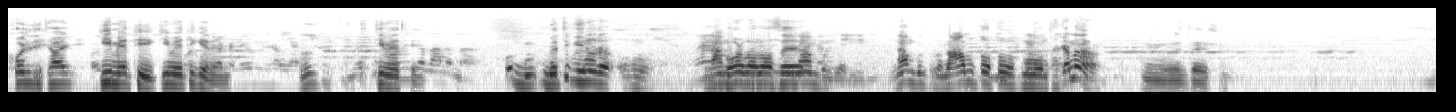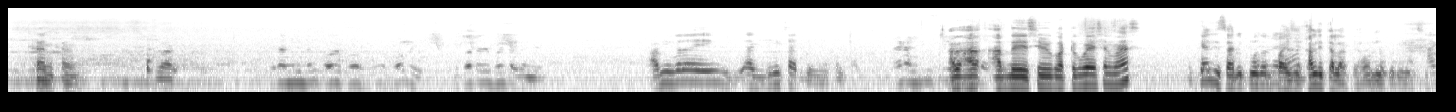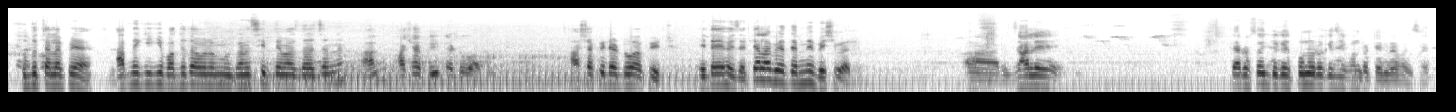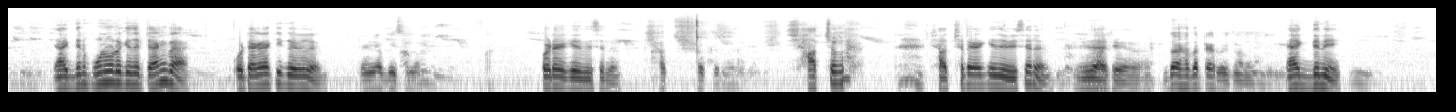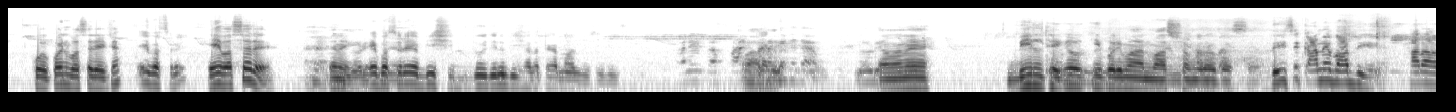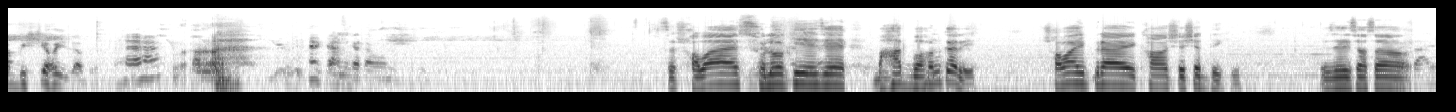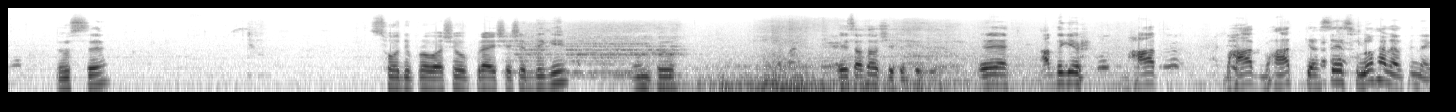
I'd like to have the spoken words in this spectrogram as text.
খোল দিতে হয়। কি মেথি? কি মেথি কেনেন? কি মেথি? মেথি বিভিন্ন হুম। বড় ভালো আছে। নাম তো তো মন থাকে না। বুঝতে পেরেছি। খান খান। আমি বলে একদিন চার আপনি সিবি কটক পেয়েছেন মাছ? কেজি চারিক মতন পাইছি খালি তেলাপিয়া অন্য কোনো মাছ শুধু তেলাপিয়া? আপনি কি কি পদ্ধতি অবলম্বন করেন মাছ ধরার জন্য? আমি ভাষা ফিট আর ডোবা ফিট। আশা ফিট আর ডুয়া ফিট এটাই হয়ে যায়। তেলাপিয়া তেমনি বেশি বাড়ে আর জালে তেরো চোদ্দ কেজি পনেরো কেজি পর্যন্ত ট্যাংরা হয়েছে একদিন পনেরো কেজি ট্যাংরা? ও ট্যাংরা কি করলেন? ট্যাংরা বেছিল কয় টাকা কেজি বেছিলেন সাতশো করে সাতশো সাতশো টাকা কেজি বেছিলেন দশ হাজার টাকা বেছিলাম একদিনে? কোন বছরে এটা এই বছরে। এই বছরে? এই বছরে বিশ দুই দিনে বিশ হাজার টাকার মাছ বেশি দিয়েছি। তার মানে বিল থেকেও কি পরিমাণ মাছ সংগ্রহ করছে? দিয়েছে কানে বাদে সারা বিশ্বে হয়ে যাবে। সবাই ছিল কি এই যে ভাত বহনকারী? সবাই প্রায় খাওয়া শেষের দিকে। যে চাচা ধরছে। সৌদি প্রবাসেও প্রায় শেষের দিকে কিন্তু এই চাচাও শেষের দিকে। এ আপনি কি ভাত ভাত ভাত কেসে ছিল খান আপনি না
